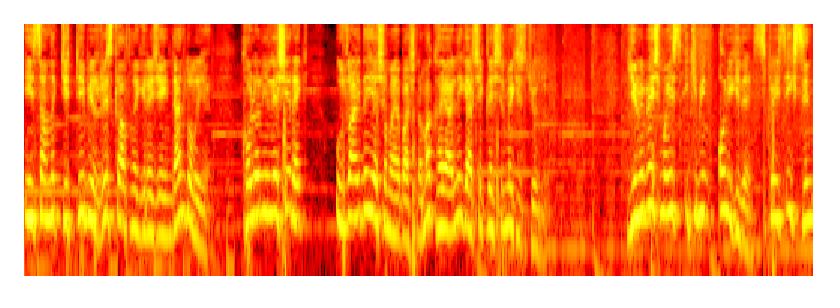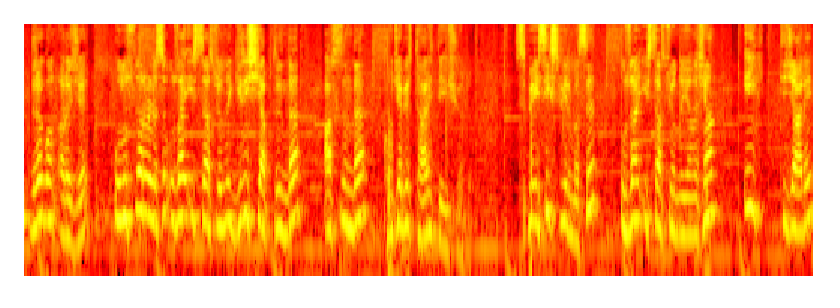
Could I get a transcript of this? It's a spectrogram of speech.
insanlık ciddi bir risk altına gireceğinden dolayı kolonileşerek uzayda yaşamaya başlamak hayalini gerçekleştirmek istiyordu. 25 Mayıs 2012'de SpaceX'in Dragon aracı Uluslararası Uzay İstasyonu'na giriş yaptığında aslında koca bir tarih değişiyordu. SpaceX firması uzay istasyonuna yanaşan ilk ticari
